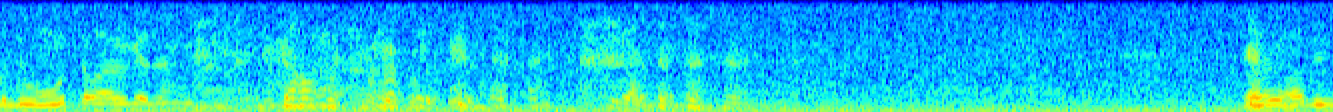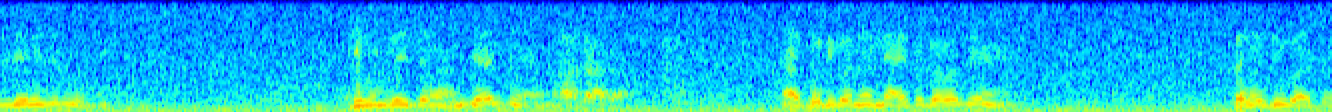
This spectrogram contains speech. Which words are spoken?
બધું હું જ તમારું કે છે? એને આપી દીધેલું છે ને જીવનભાઈ તમે સમજાય ને? આ ભોલી બને ન્યાય તો કરવો જોઈએ તમે શું કહો છો?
